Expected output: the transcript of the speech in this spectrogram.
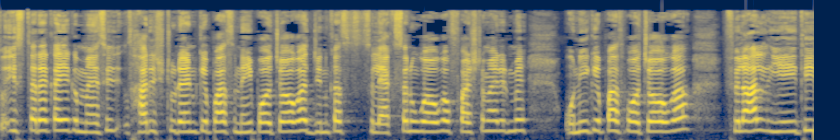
तो इस तरह का एक मैसेज हर स्टूडेंट के पास नहीं पहुँचा होगा, जिनका सिलेक्शन हुआ होगा फ़र्स्ट मेरिट में, उन्हीं के पास पहुँचा होगा। फ़िलहाल यही थी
